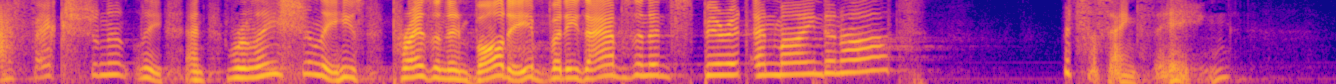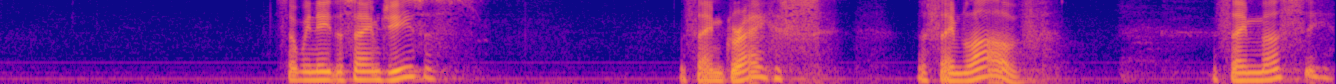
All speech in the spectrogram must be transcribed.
affectionately and relationally. He's present in body, but he's absent in spirit and mind and heart. It's the same thing. So we need the same Jesus, the same grace, the same love, the same mercy.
